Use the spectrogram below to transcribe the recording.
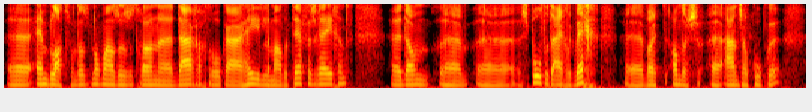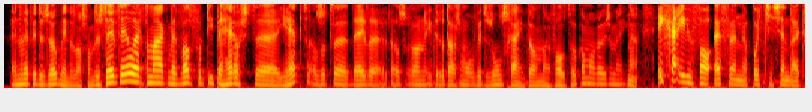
eh, en blad. Want dat is nogmaals, als het gewoon dagen achter elkaar helemaal de teffers regent... dan spoelt het eigenlijk weg wat anders aan zou koeken. En dan heb je dus ook minder last van. Dus het heeft heel erg te maken met wat voor type herfst eh, je hebt. Als, het, eh, de hele, als er gewoon iedere dag zo ongeveer de zon schijnt, dan eh, valt het ook allemaal reuze mee. Ik ga in ieder geval even een potje Sendite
